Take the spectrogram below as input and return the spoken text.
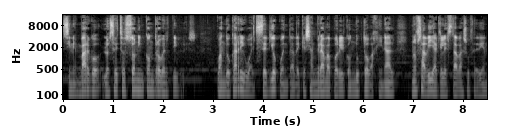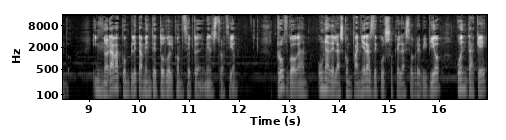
Sin embargo, los hechos son incontrovertibles. Cuando Carrie White se dio cuenta de que sangraba por el conducto vaginal, no sabía qué le estaba sucediendo. Ignoraba completamente todo el concepto de menstruación. Ruth Gogan, una de las compañeras de curso que la sobrevivió, cuenta que,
